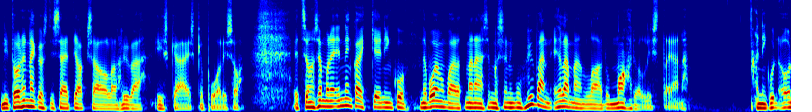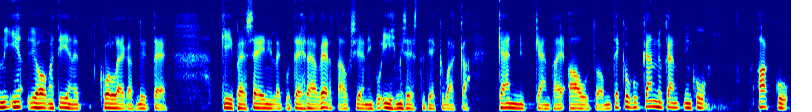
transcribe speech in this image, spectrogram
niin todennäköisesti sä et jaksa olla hyvä iskä iskä puoliso. Et se on semmoinen ennen kaikkea niin kuin, ne voimavarat mä näen semmoisen niin hyvän elämänlaadun mahdollistajana. Niin kuin on, joo, mä tiedän, että kollegat nyt te kiipeä seinille, kun tehdään vertauksia niin kuin ihmisestä, tiedätkö, vaikka kännykkään tai autoon. Mutta kun kännykän niin kuin akku,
